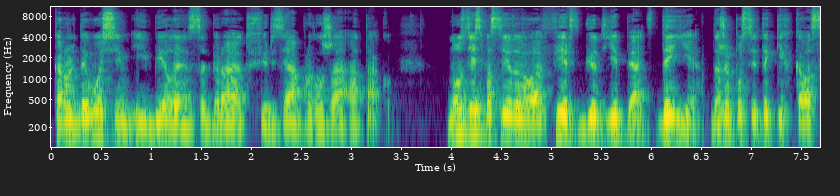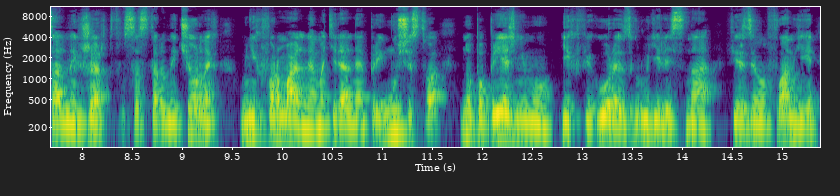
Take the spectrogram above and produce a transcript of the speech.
король d8 и белые забирают ферзя, продолжая атаку. Но здесь последовало ферзь бьет Е5, ДЕ. Даже после таких колоссальных жертв со стороны черных, у них формальное материальное преимущество, но по-прежнему их фигуры сгрудились на ферзевом фланге.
